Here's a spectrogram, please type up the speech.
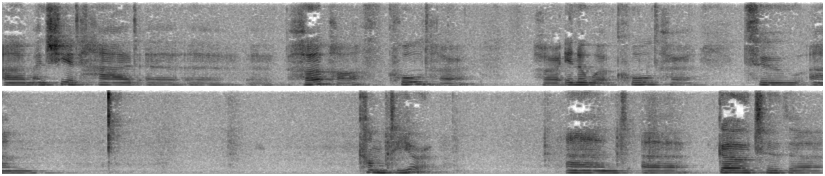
um, and she had had a, a, a, her path called her, her inner work called her to. Um, come to Europe and uh, go to the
